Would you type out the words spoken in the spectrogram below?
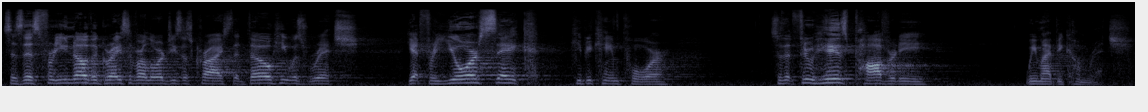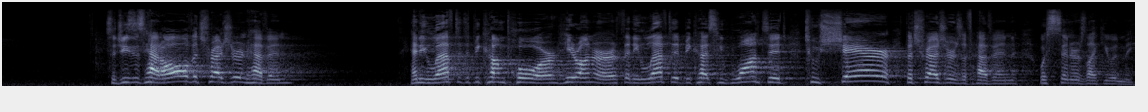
says this For you know the grace of our Lord Jesus Christ, that though he was rich, yet for your sake he became poor, so that through his poverty we might become rich. So Jesus had all the treasure in heaven and he left it to become poor here on earth, and he left it because he wanted to share the treasures of heaven with sinners like you and me.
